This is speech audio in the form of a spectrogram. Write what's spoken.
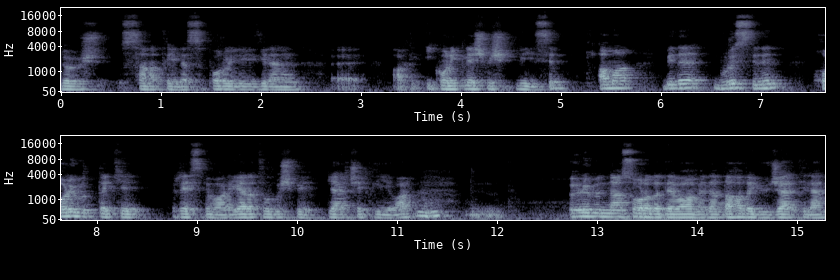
dövüş sanatıyla, sporuyla ilgilenen e, artık ikonikleşmiş bir isim. Ama bir de Bruce Lee'nin Hollywood'daki resmi var, yaratılmış bir gerçekliği var. Hı hı. Ölümünden sonra da devam eden, daha da yüceltilen,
